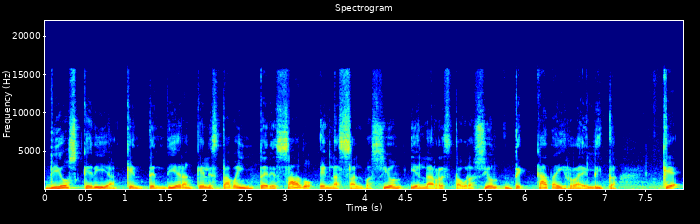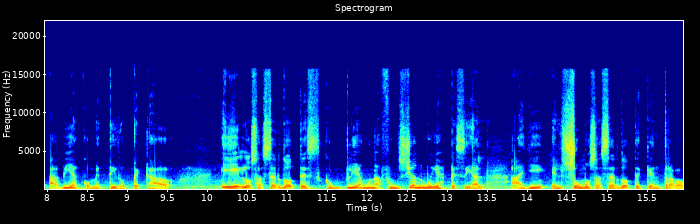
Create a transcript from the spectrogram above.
Dios quería que entendieran que Él estaba interesado en la salvación y en la restauración de cada israelita que había cometido pecado y los sacerdotes cumplían una función muy especial. Allí el sumo sacerdote que entraba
